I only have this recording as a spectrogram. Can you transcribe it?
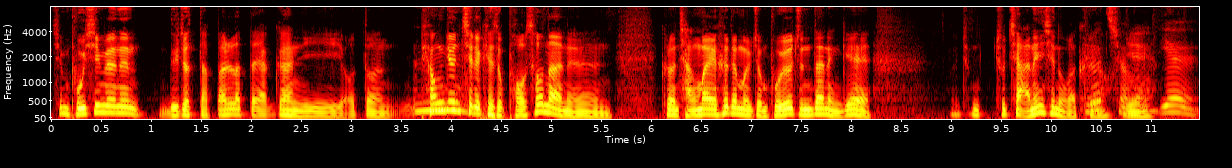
지금 보시면은 늦었다, 빨랐다 약간 이 어떤 음. 평균치를 계속 벗어나는 그런 장마의 흐름을 좀 보여준다는 게 좀 좋지 않은 신호 같아요. 그렇죠. 예. 예.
